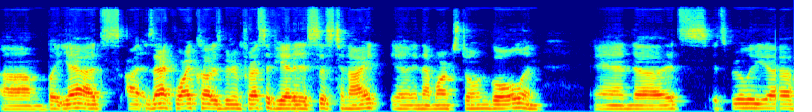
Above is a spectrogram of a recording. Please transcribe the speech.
Um, but yeah, it's uh, Zach Whitecloud has been impressive. He had an assist tonight uh, in that Mark Stone goal, and and uh, it's it's really uh,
